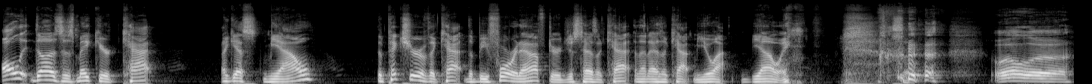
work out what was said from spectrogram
all it does is make your cat, I guess, meow. The picture of the cat, the before and after, just has a cat and then has a cat meow- meowing. Well, uh,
